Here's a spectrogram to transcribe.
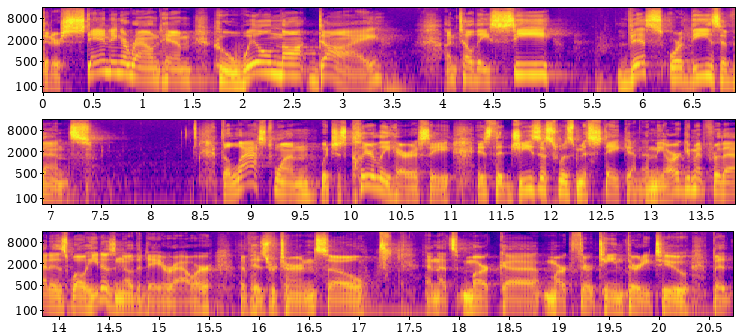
that are standing around him who will not die until they see this or these events. The last one, which is clearly heresy, is that Jesus was mistaken. And the argument for that is, well, he doesn't know the day or hour of his return. So, and that's Mark, uh, Mark 13, 32. But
